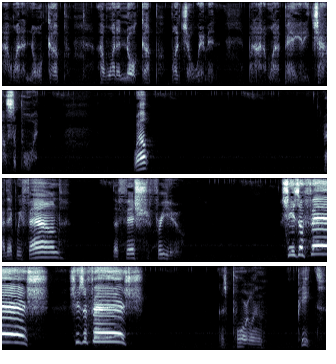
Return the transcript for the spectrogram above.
I want to knock up I want to knock up a bunch of women, but I don't want to pay any child support. Well, I think we found the fish for you. She's a fish! She's a fish! Because Portland Pete,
